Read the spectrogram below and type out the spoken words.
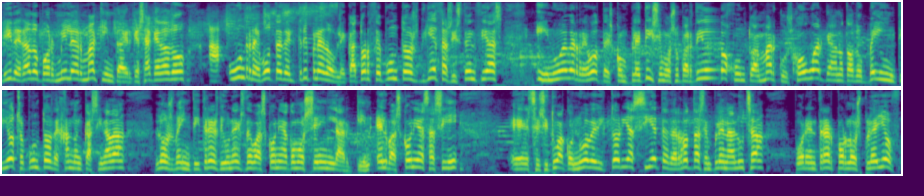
liderado por Miller McIntyre, que se ha quedado a un rebote del triple doble, 14 puntos, 10 asistencias y 9 rebotes. Completísimo su partido junto a Marcus Howard, que ha anotado 28 puntos, dejando en casi nada los 23 de un ex de Basconia como Shane Larkin. El Basconia es así. Eh, se sitúa con 9 victorias, 7 derrotas en plena lucha por entrar por los playoffs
